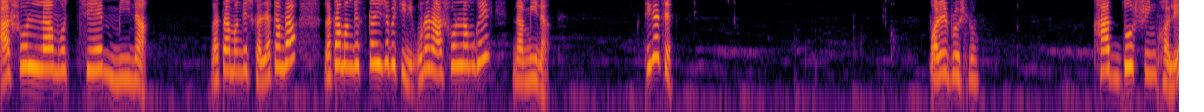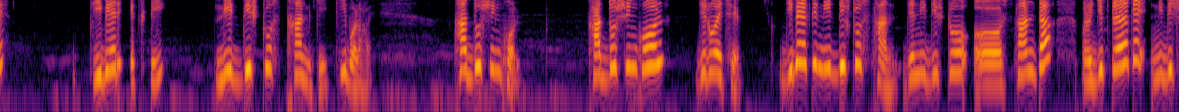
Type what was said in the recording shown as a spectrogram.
আসল নাম হচ্ছে মিনা। লতা মঙ্গেশকর, যাকে আমরা লতা মঙ্গেশকর হিসেবে চিনি। ওনার আসল নাম কে? না, মিনা। ঠিক আছে? পরের প্রশ্ন। খাদ্য শৃঙ্খলে জীবের একটি নির্দিষ্ট স্থানকে কি বলা হয়? খাদ্য শৃঙ্খল খাদ্য শৃঙ্খল যে রয়েছে, জীবের একটি নির্দিষ্ট স্থান, যে নির্দিষ্ট স্থানটা মানে জীবটাকে নির্দিষ্ট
